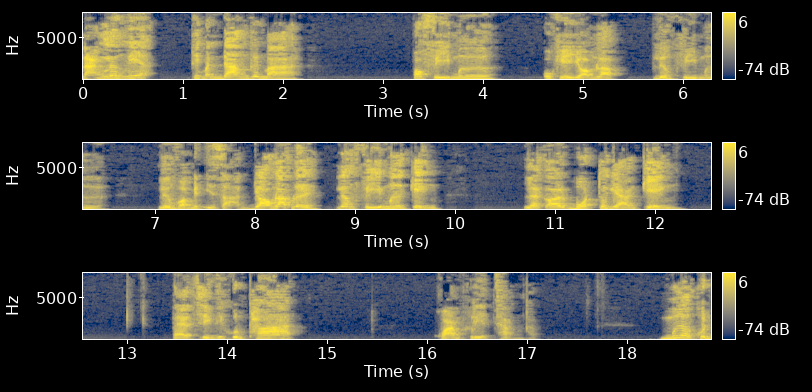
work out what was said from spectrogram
หนังเรื่องเนี้ยที่มันดังขึ้นมา เพราะฝีมือ โอเคยอมรับ เรื่องฝีมือ เรื่องความเป็นอีสาน ยอมรับเลย เรื่องฝีมือเก่ง แล้วก็บททุกอย่างเก่ง แต่สิ่งที่คุณพลาด ความเกลียดชังครับ เมื่อคุณ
